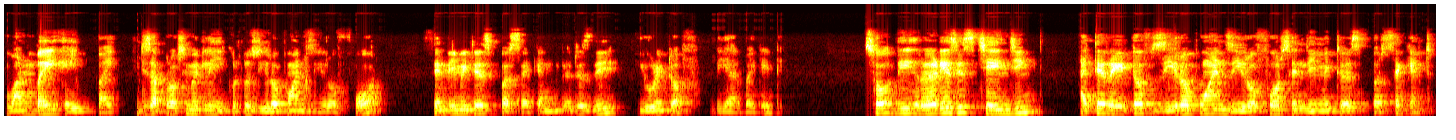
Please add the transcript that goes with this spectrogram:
1 by 8 pi. It is approximately equal to 0.04 centimeters per second. It is the unit of dr by dt. So the radius is changing at a rate of 0.04 centimeters per second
